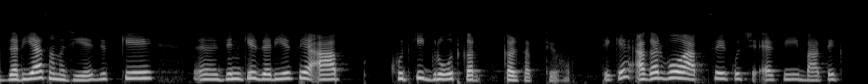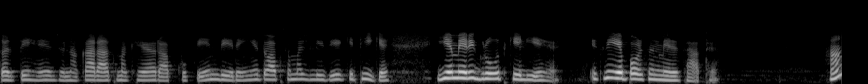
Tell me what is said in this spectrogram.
ज़रिया समझिए जिसके जिनके ज़रिए से आप खुद की ग्रोथ कर कर सकते हो। ठीक है? अगर वो आपसे कुछ ऐसी बातें करते हैं जो नकारात्मक है और आपको पेन दे रही हैं तो आप समझ लीजिए कि ठीक है, ये मेरी ग्रोथ के लिए है, इसलिए ये पर्सन मेरे साथ है। हाँ?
